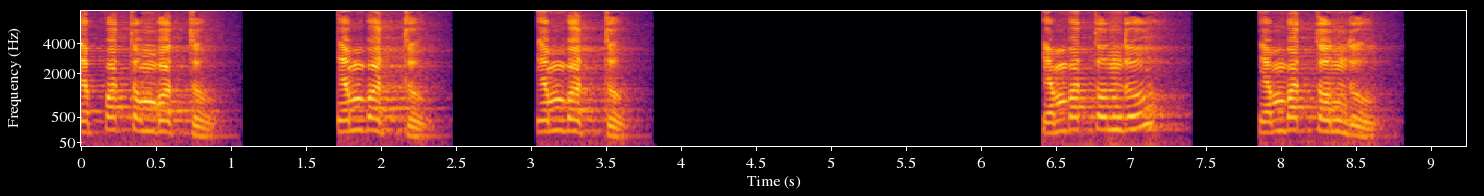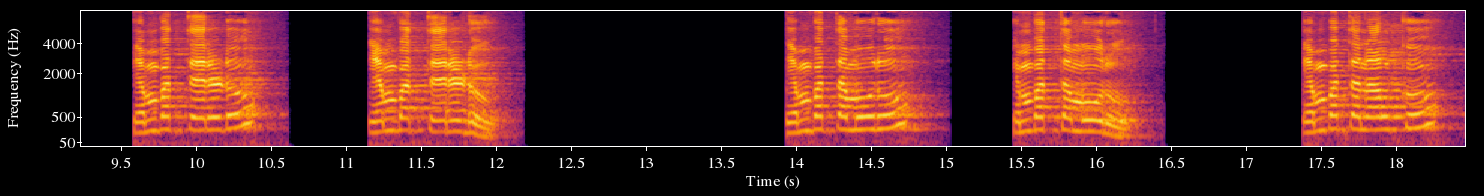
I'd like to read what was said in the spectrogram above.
ಎಪ್ಪತ್ತ ಎಪ್ಪತ್ತೊಂಬತ್ತು, ಎಂಬತ್ತು ಎಂಬತ್ತು, ಎಂಬತ್ತೊಂದು ಎಂಬತ್ತೊಂದು, ಎಂಬತ್ತೆರಡು ಎಂಬತ್ತೆರಡು ಎಂಬತ್ತ ಮೂರು ಎಂಬತ್ತ ಮೂರು ಎಂಬತ್ತ ನಾಲ್ಕು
